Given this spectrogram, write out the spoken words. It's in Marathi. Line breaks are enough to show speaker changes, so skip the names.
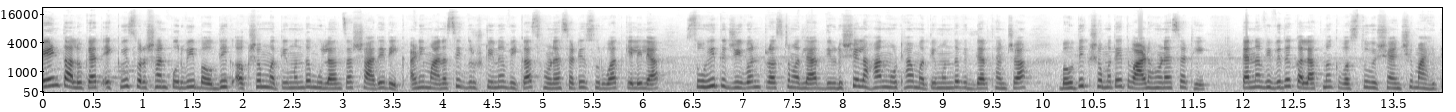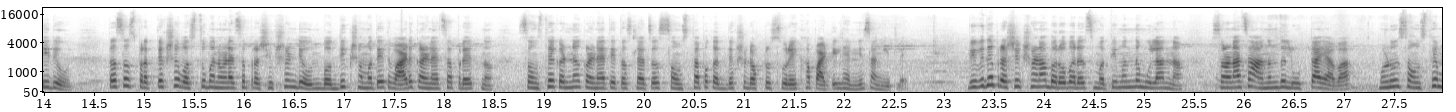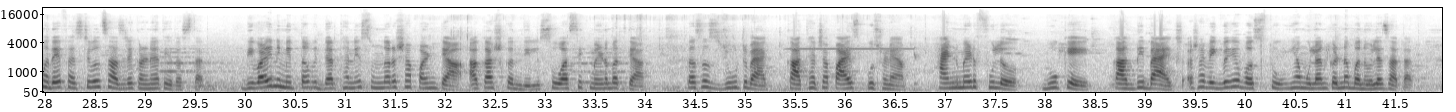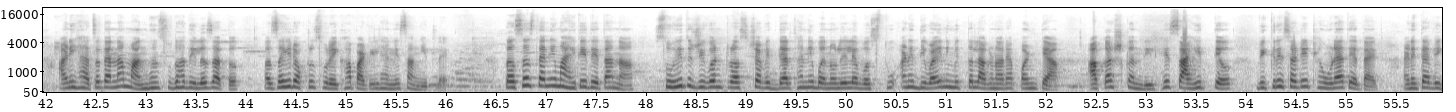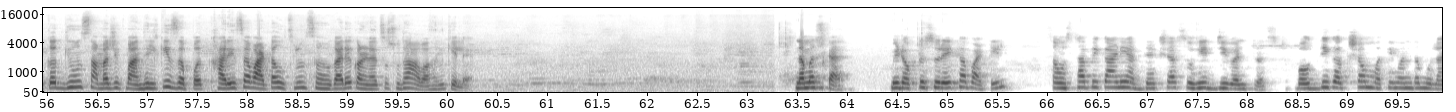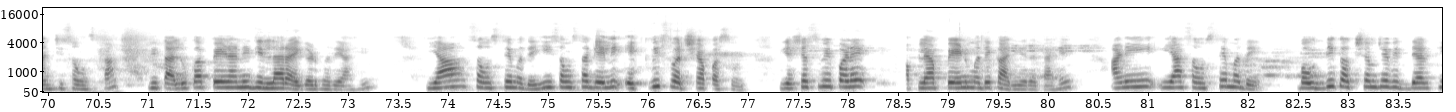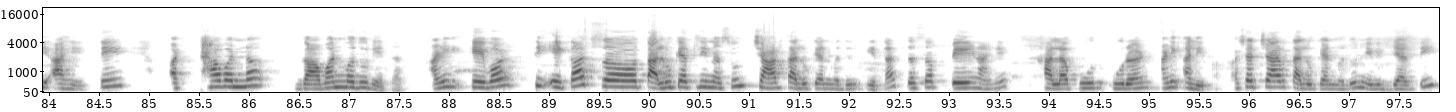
पेण तालुक्यात एकवीस वर्षांपूर्वी बौद्धिक अक्षम मतिमंद मुलांचा शारीरिक आणि मानसिक दृष्टीनं विकास होण्यासाठी सुरुवात केलेल्या सुहित जीवन ट्रस्टमधल्या दीडशे लहान मोठ्या मतिमंद विद्यार्थ्यांच्या बौद्धिक क्षमतेत वाढ होण्यासाठी त्यांना विविध कलात्मक वस्तू विषयांची माहिती देऊन तसंच प्रत्यक्ष वस्तू बनवण्याचं प्रशिक्षण देऊन बौद्धिक क्षमतेत वाढ करण्याचा प्रयत्न संस्थेकडनं करण्यात येत असल्याचं संस्थापक अध्यक्ष डॉक्टर सुरेखा पाटील यांनी सांगितले विविध प्रशिक्षणाबरोबरच मतिमंद मुलांना सणाचा आनंद लुटता यावा म्हणून संस्थेमध्ये फेस्टिवल साजरे करण्यात येत असतात. दिवाळीनिमित्त विद्यार्थ्यांनी सुंदर अशा पणत्या आकाशकंदील सुवासिक मेणबत्त्या तसंच ज्यूट बॅग काथ्याच्या पायस पुसण्या हँडमेड फुलं बुके कागदी बॅग्स अशा वेगवेगळ्या वस्तू ह्या मुलांकडनं बनवल्या जातात. आणि ह्याचं त्यांना मानधन सुद्धा दिलं जातं असंही डॉक्टर सुरेखा पाटील यांनी सांगितलंय. तसंच त्यांनी माहिती देताना सुहित जीवन ट्रस्टच्या विद्यार्थ्यांनी बनवलेल्या वस्तू आणि दिवाळीनिमित्त लागणाऱ्या पणत्या आकाशकंदील हे साहित्य विक्रीसाठी ठेवण्यात येत आहेत आणि त्या विकत घेऊन सामाजिक बांधिलकी जपत खारीचा वाटा उचलून सहकार्य करण्याचं सुद्धा आवाहन केलंय.
नमस्कार. मी डॉक्टर सुरेखा पाटील संस्थापिका आणि अध्यक्षा सुहित जीवन ट्रस्ट बौद्धिक अक्षम मतिमंद मुलांची संस्था जी तालुका पेण आणि जिल्हा रायगडमध्ये आहे. या संस्थेमध्ये ही संस्था गेली एकवीस वर्षापासून यशस्वीपणे आपल्या पेणमध्ये कार्यरत आहे. आणि या संस्थेमध्ये बौद्धिक अक्षम जे विद्यार्थी आहे ते अठ्ठावन्न गावांमधून येतात. आणि केवळ ती एकाच तालुक्यातली नसून चार तालुक्यांमधून येतात. जसं पेण आहे खालापूर उरण आणि अलिबाग. अशा चार तालुक्यांमधून हे विद्यार्थी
